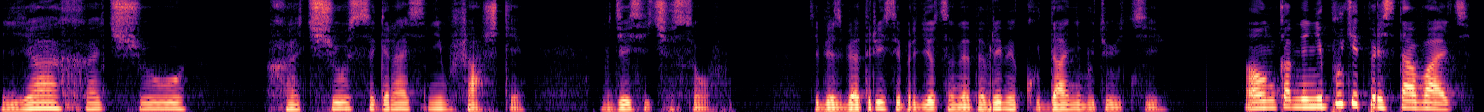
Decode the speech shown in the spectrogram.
Я хочу... Хочу сыграть с ним в шашки в десять часов. Тебе с Беатрисой придется на это время куда-нибудь уйти. А он ко мне не будет приставать?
